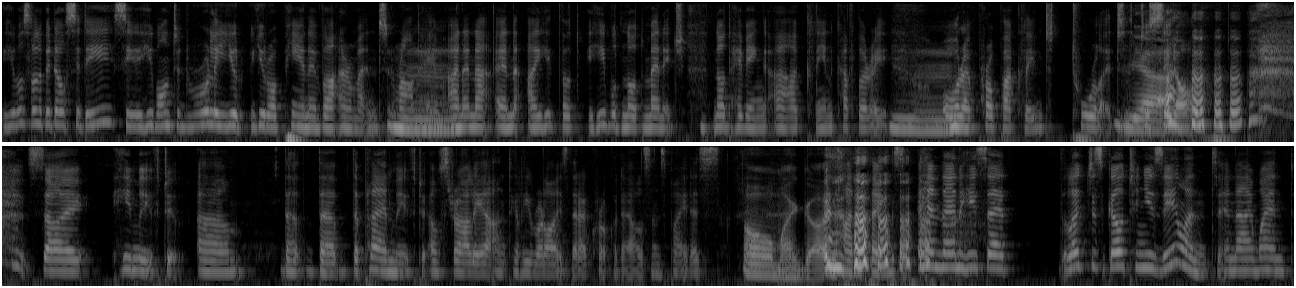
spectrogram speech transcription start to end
he was a little bit OCD, so he wanted really Euro- European environment around mm. him, and and, I, and I thought he would not manage not having a clean cutlery mm. or a proper clean toilet yeah. to sit on. so he moved to um, the, the the plan moved to Australia until he realized there are crocodiles and spiders. Oh my god! And other things, and then he said, let's just go to New Zealand. And I went,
